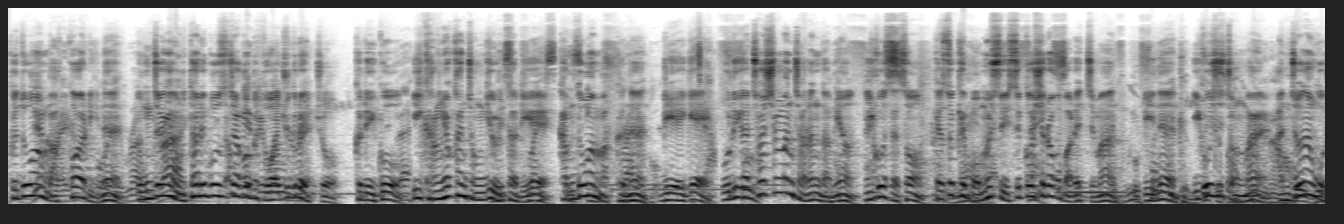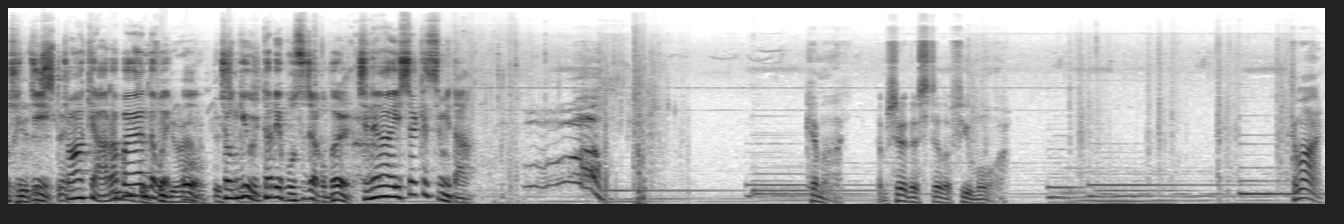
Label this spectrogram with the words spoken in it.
그동안 마크와 리는 농장의 울타리 보수 작업을 도와주기로 했죠. 그리고 이 강력한 전기 울타리에 감동한 마크 는 리에게 우리가 처신만 잘한다면 이곳에서 계속해 머물 수 있을 것이라고 말했지만 리는 이곳이 정말 안전한 곳인지 정확히 알아봐야 한다고 했고 전기 울타리 보수 작업을 진행하기 시작했습니다. Come on. I'm sure there's still a few more. Come on.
